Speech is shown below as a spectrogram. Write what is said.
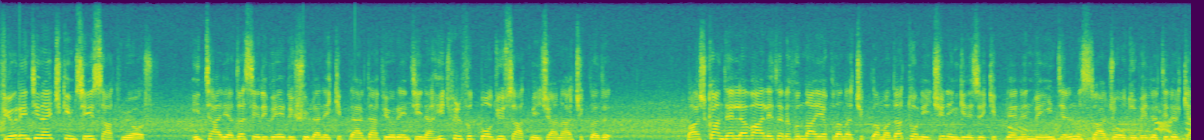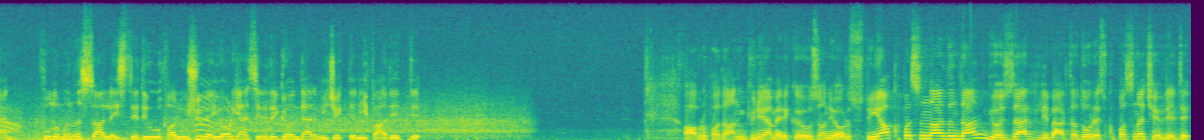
Fiorentina hiç kimseyi satmıyor. İtalya'da Serie B'ye düşürülen ekiplerden Fiorentina hiçbir futbolcuyu satmayacağını açıkladı. Başkan Della Valle tarafından yapılan açıklamada Tony için İngiliz ekiplerinin ve Inter'in ısrarcı olduğu belirtilirken Fulham'ın ısrarla istediği Ufaluju ve Jorgensen'i de göndermeyeceklerini ifade etti. Avrupa'dan Güney Amerika'ya uzanıyoruz. Dünya Kupası'nın ardından gözler Libertadores Kupası'na çevrildi.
